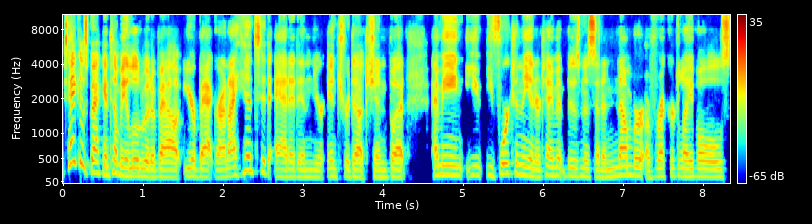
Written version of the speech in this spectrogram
Take us back and tell me a little bit about your background. I hinted at it in your introduction, but I mean, you, you've worked in the entertainment business at a number of record labels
